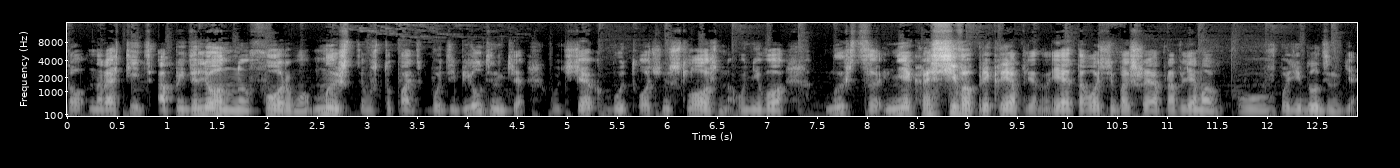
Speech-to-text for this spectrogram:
то нарастить определенную форму мышц и выступать в бодибилдинге у человека будет очень сложно. У него мышцы некрасиво прикреплены, и это очень большая проблема в бодибилдинге.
